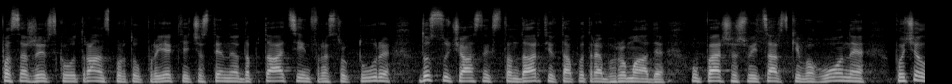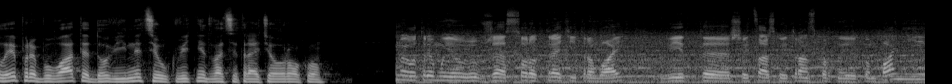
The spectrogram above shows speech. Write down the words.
пасажирського транспорту. Проєкт є частиною адаптації інфраструктури до сучасних стандартів та потреб громади. Уперше швейцарські вагони почали прибувати до Вінниці у квітні 23-го року. Ми отримуємо вже 43-й трамвай від е, швейцарської транспортної компанії.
